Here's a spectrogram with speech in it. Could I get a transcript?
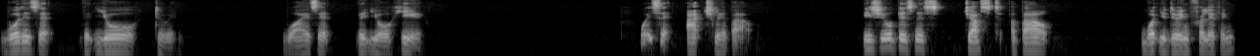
What is it that you're doing? Why is it that you're here? What is it actually about? Is your business just about what you're doing for a living?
